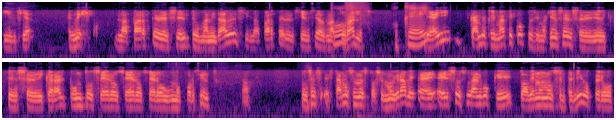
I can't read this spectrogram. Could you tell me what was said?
ciencia en México, la parte de, humanidades y la parte de ciencias naturales. De ahí, cambio climático, pues imagínense, se, se dedicará al punto 0001%. Entonces, estamos en una situación muy grave. Eh, eso es algo que todavía no hemos entendido, pero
